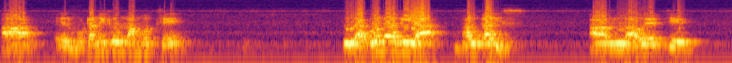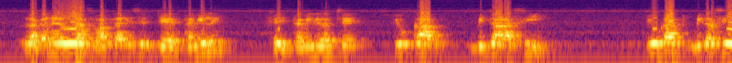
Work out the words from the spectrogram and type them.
আর এর বোটানিক্যাল নাম হচ্ছে লাগোনারিয়া ভালগারিস। আর লাউয়ের যে লাগানেরিয়াস ভালগারিসের যে ফ্যামিলি সেই ফ্যামিলি হচ্ছে কিউকার বিটাসি কিউকাট বিটাসি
